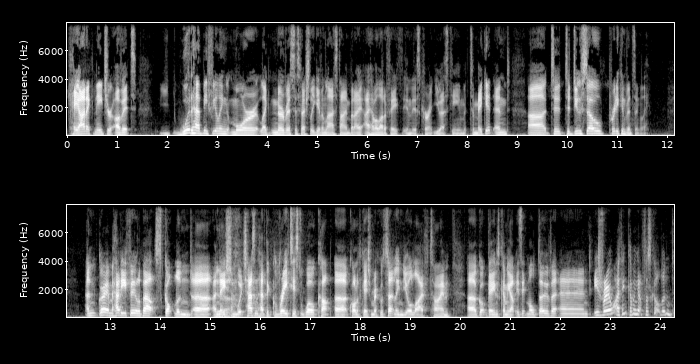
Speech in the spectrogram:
chaotic nature of it would have me feeling more like nervous, especially given last time. But I, I have a lot of faith in this current U.S. team to make it and uh, to to do so pretty convincingly. And Graham, how do you feel about Scotland, uh, a nation which hasn't had the greatest World Cup uh, qualification record, certainly in your lifetime? Uh, got games coming up. Is it Moldova and Israel? I think coming up for Scotland,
